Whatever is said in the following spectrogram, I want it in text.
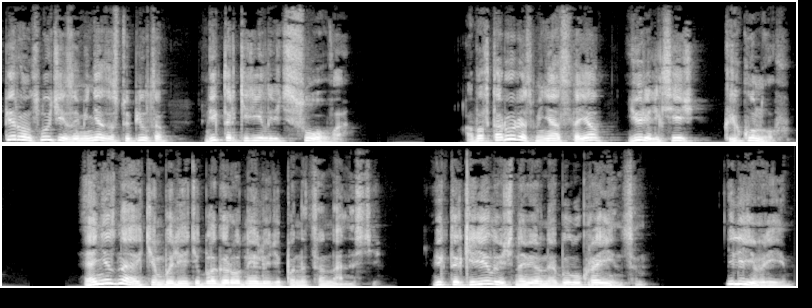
В первом случае за меня заступился Виктор Кириллович Сова, а во второй раз меня отстоял Юрий Алексеевич Крикунов. Я не знаю, кем были эти благородные люди по национальности. Виктор Кириллович, наверное, был украинцем или евреем,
